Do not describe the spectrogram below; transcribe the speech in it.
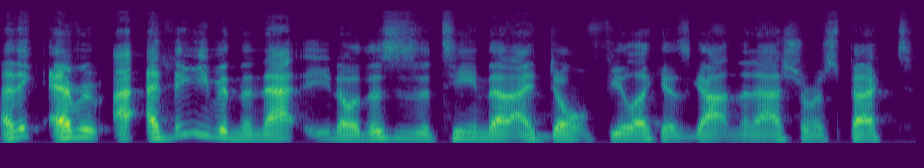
I think every I think even the nat you know this is a team that I don't feel like has gotten the national respect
